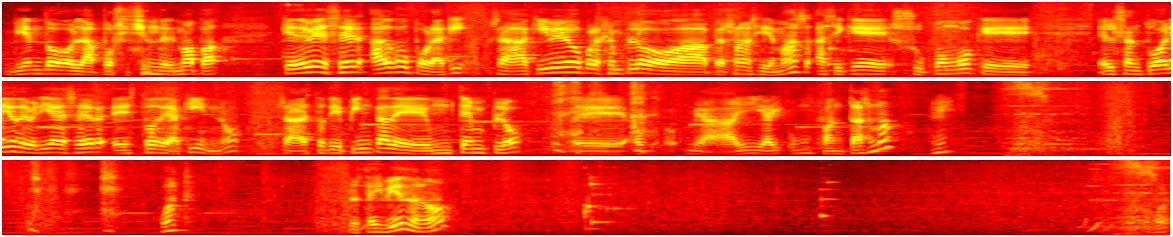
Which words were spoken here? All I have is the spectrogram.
viendo la posición del mapa, que debe ser algo por aquí. O sea, aquí veo, por ejemplo, a personas y demás, así que supongo que el santuario debería de ser esto de aquí, ¿no? O sea, esto tiene pinta de un templo. Eh, mira, ahí hay un fantasma. ¿Eh? ¿What? Lo estáis viendo, ¿no? What?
